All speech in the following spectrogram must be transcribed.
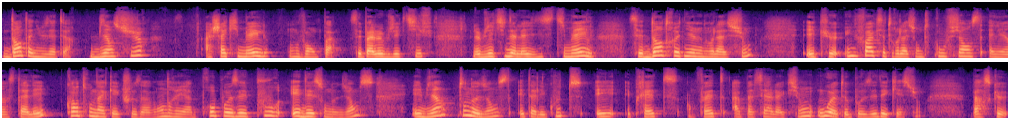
dans ta newsletter. Bien sûr, à chaque email, on ne vend pas. C'est pas l'objectif. L'objectif de la liste email, c'est d'entretenir une relation et qu'une fois que cette relation de confiance est installée, quand on a quelque chose à vendre et à proposer pour aider son audience, eh bien ton audience est à l'écoute et est prête en fait à passer à l'action ou à te poser des questions. Parce que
